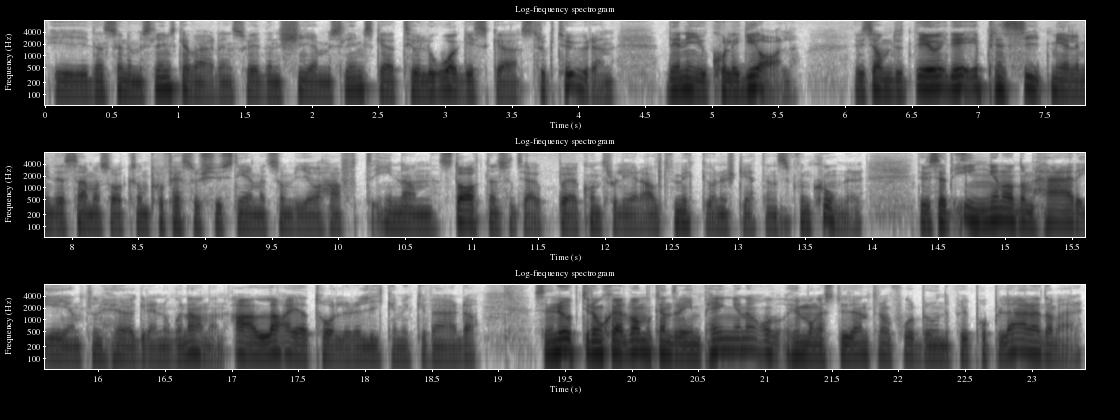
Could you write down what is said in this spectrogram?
i den sunnimuslimska världen så är den shia-muslimska teologiska strukturen, den är ju kollegial. Det, vill säga om du, det, är, det är i princip mer eller mindre samma sak som professorssystemet som vi har haft innan staten så att säga, började kontrollera allt för mycket universitetens funktioner. Det vill säga att ingen av de här är egentligen högre än någon annan. Alla ayatoller är lika mycket värda. Sen är det upp till dem själva om de kan dra in pengarna och hur många studenter de får beroende på hur populära de är.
